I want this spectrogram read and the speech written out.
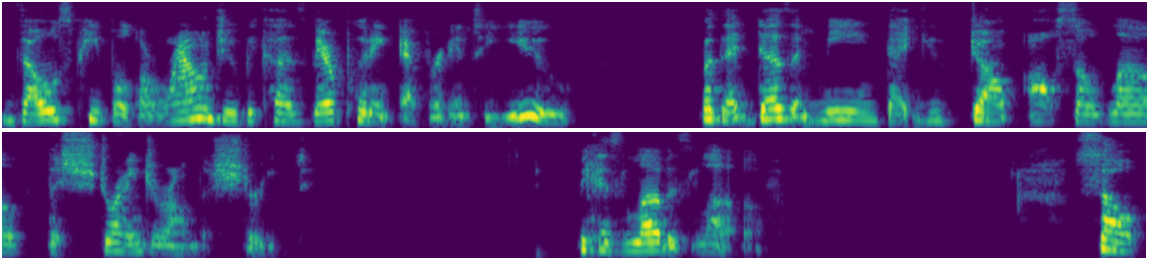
those people around you because they're putting effort into you. But that doesn't mean that you don't also love the stranger on the street. Because love is love. So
